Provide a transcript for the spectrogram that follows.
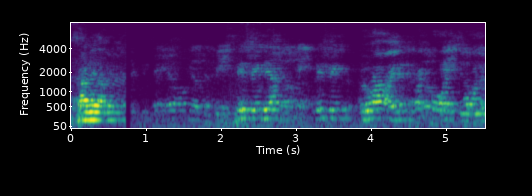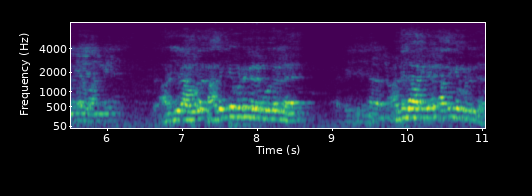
Sorry, Please read there. Please read. You have identified four. அர்ஜுன் அவங்க கதைக்கப்படல முதல்ல அதிகாரிகள் கதைக்கப்படல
